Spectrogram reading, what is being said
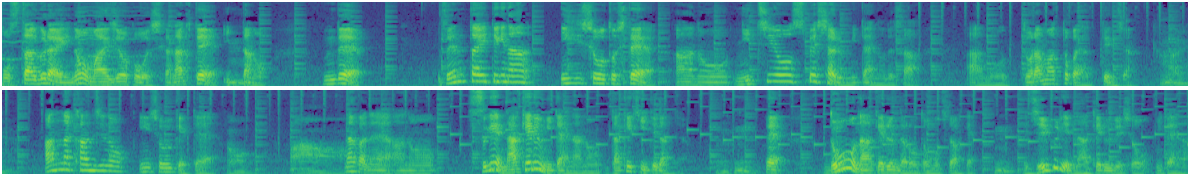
ポスターぐらいの前情報しかなくて行ったの。んで、全体的な印象として、あの、日曜スペシャルみたいのでさ、あの、ドラマとかやってんじゃん。うんあんな感じの印象を受けて、あなんかね、あの、すげえ泣けるみたいなのだけ聞いてたんだよ。ーうん。で、どう泣けるんだろうと思ってたわけ。うん。ジブリで泣けるでしょ？みたいな。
